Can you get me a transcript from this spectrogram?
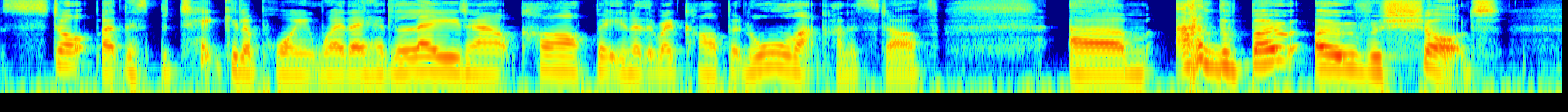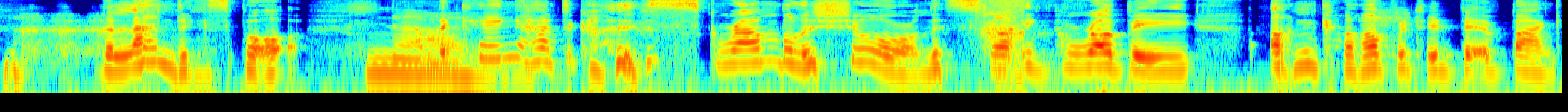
stop at this particular point where they had laid out carpet, you know, the red carpet and all that kind of stuff. Um, and the boat overshot the landing spot. No. And the king had to kind of scramble ashore on this slightly grubby, uncarpeted bit of bank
